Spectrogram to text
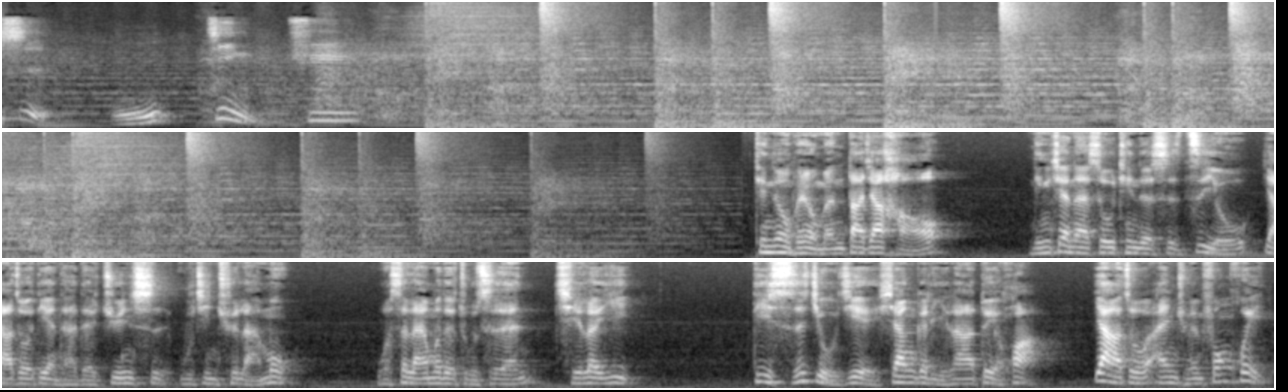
事无禁区。听众朋友们，大家好，您现在收听的是自由亚洲电台的军事无禁区栏目，我是栏目的主持人齐乐意。第十九届香格里拉对话亚洲安全峰会，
